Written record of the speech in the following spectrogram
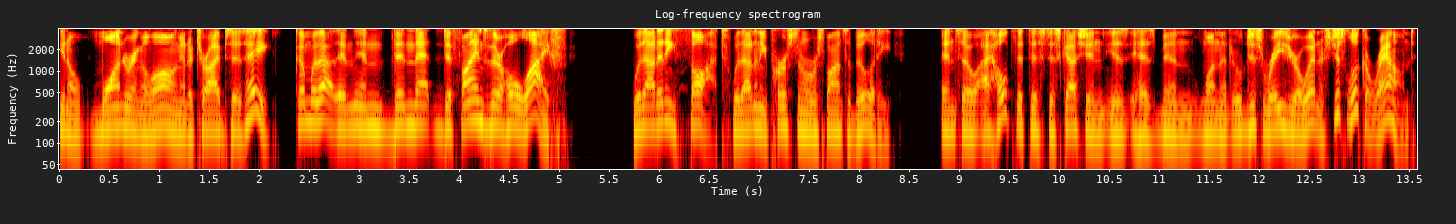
you know, wandering along and a tribe says, hey, come without. And, and then that defines their whole life without any thought, without any personal responsibility. And so I hope that this discussion is has been one that will just raise your awareness. Just look around.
